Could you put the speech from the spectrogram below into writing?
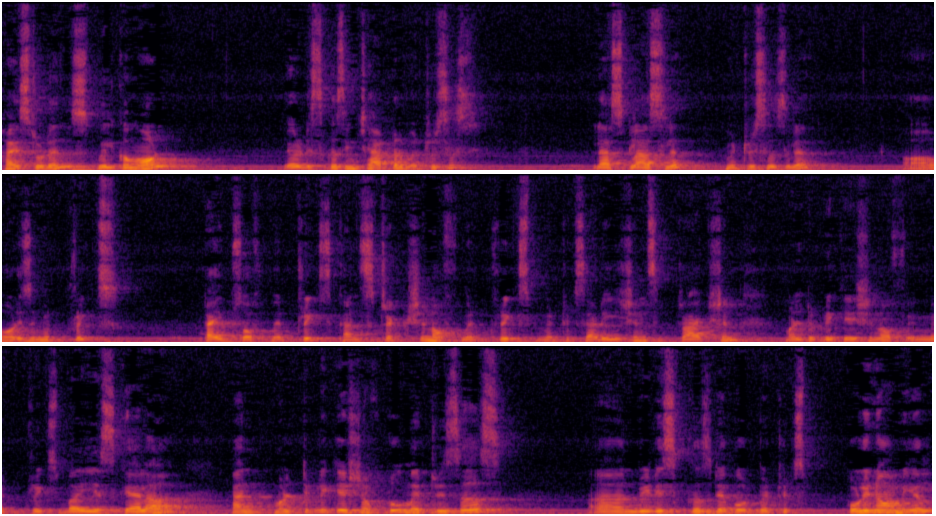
Hi students, welcome all. We are discussing chapter matrices. Last class le matrices uh, what is a matrix, types of matrix, construction of matrix, matrix addition, subtraction, multiplication of a matrix by a scalar and multiplication of two matrices and we discussed about matrix polynomial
